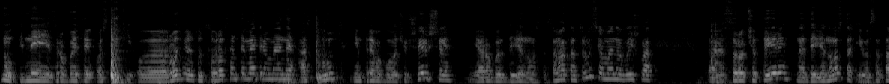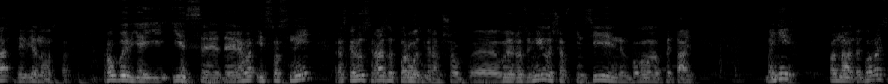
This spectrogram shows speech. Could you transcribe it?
Ну, під неї зробити ось такий е, розмір. Тут 40 см у мене, а тут їм треба було чуть ширше. Я робив 90 Сама конструкція у мене вийшла. Е, 44 на 90 і висота 90. Робив я її із е, дерева, із сосни. Розкажу зразу по розмірам, щоб е, ви розуміли, щоб в кінці не було питань. Мені понадобилось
